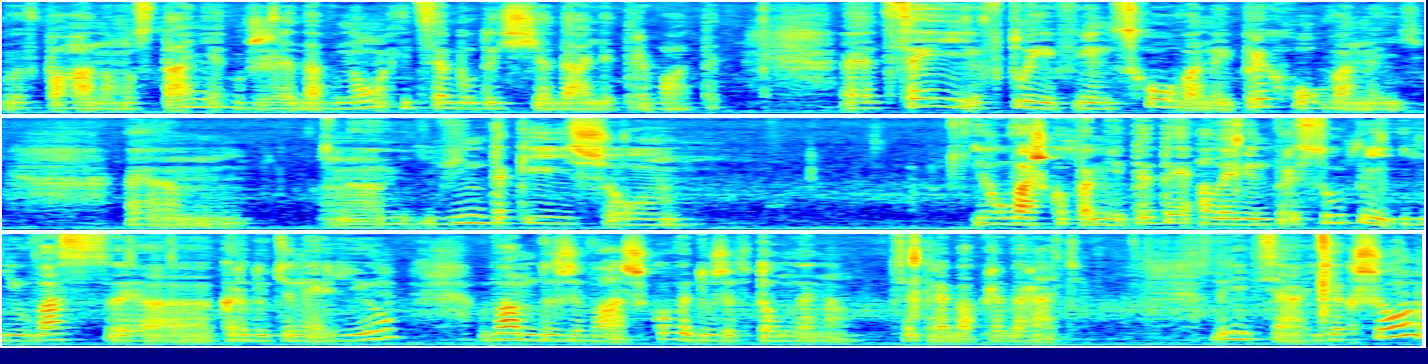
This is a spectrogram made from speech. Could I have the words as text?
Ви в поганому стані вже давно, і це буде ще далі тривати. Е, Цей вплив він схований, прихований. Е, Він такий, що його важко помітити, але він присутній і у вас е, крадуть енергію. Вам дуже важко, ви дуже втомлена. Це треба прибирати. Дивіться, якщо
